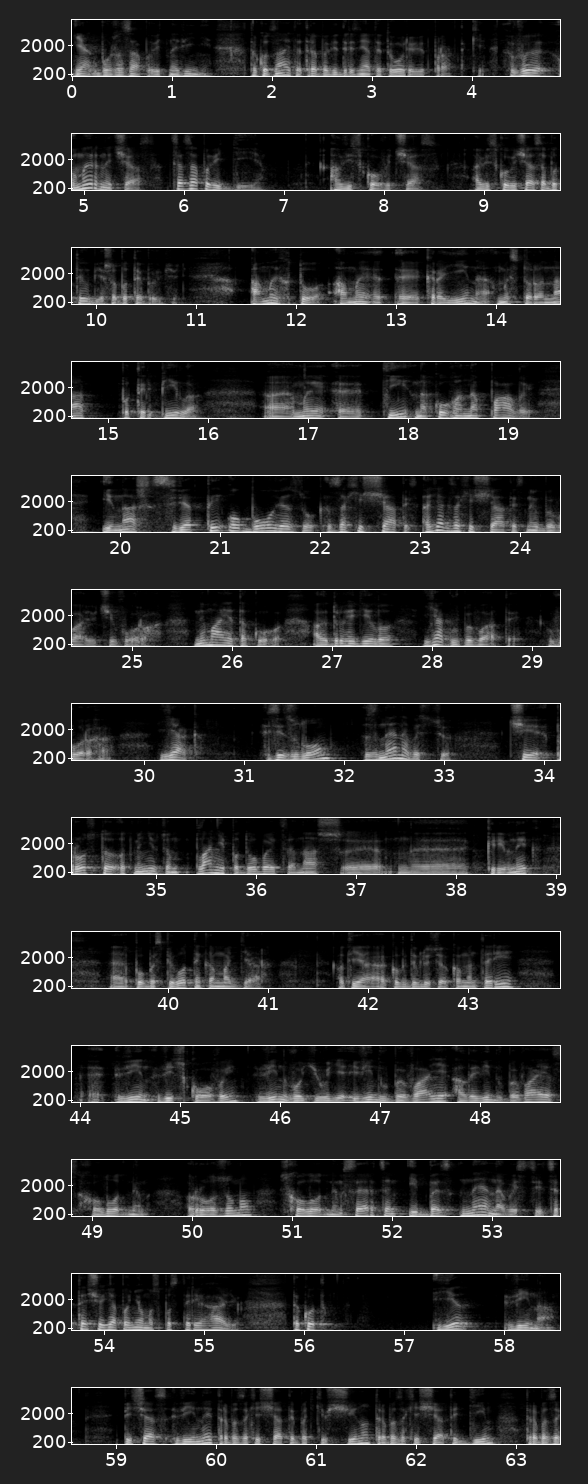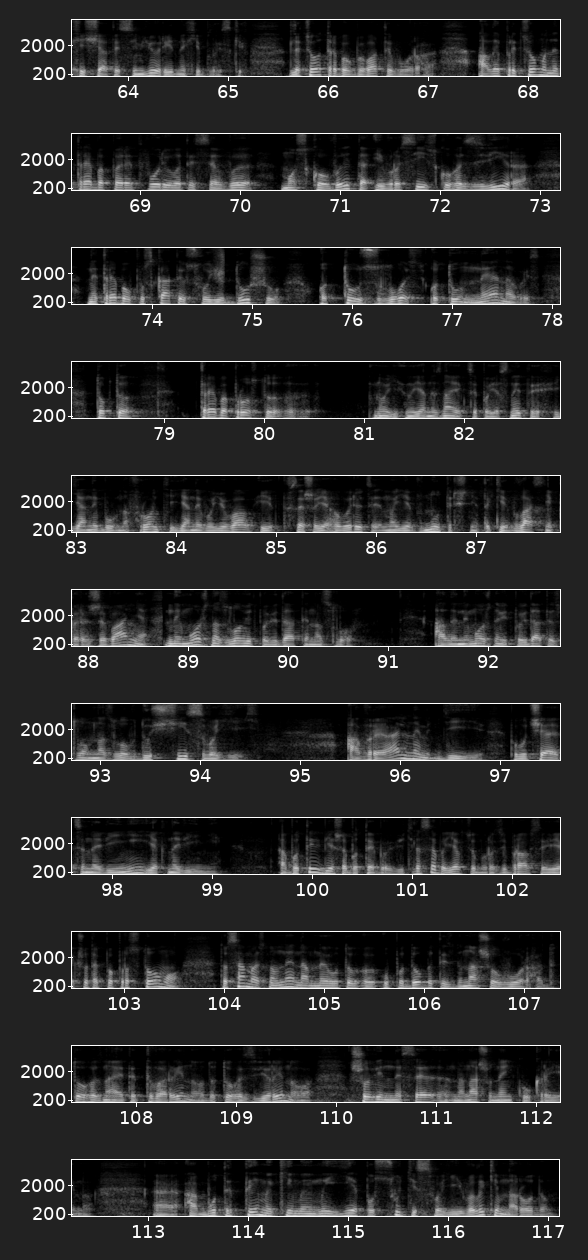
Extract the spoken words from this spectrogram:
Як Божа заповідь на війні? Так от знаєте, треба відрізняти теорію від практики. В мирний час ця заповідь діє, а в військовий час. А в військовий час або ти вб'єш, або тебе вб'ють. А ми хто? А ми е, країна, ми сторона потерпіла, е, ми е, ті, на кого напали. І наш святий обов'язок захищатись. А як захищатись, не вбиваючи ворога? Немає такого. Але друге діло, як вбивати ворога? Як? Зі злом, з ненавистю? Чи просто от мені в цьому плані подобається наш е, е, керівник е, по безпілотникам Мадяр. От я е, коли дивлюся коментарі, е, він військовий, він воює, він вбиває, але він вбиває з холодним розумом, з холодним серцем і без ненависті. Це те, що я по ньому спостерігаю. Так от, є війна. Під час війни треба захищати батьківщину, треба захищати дім, треба захищати сім'ю, рідних і близьких. Для цього треба вбивати ворога. Але при цьому не треба перетворюватися в московита і в російського звіра. Не треба впускати в свою душу оту злость, оту ненависть. Тобто треба просто. е, Ну, я не знаю, як це пояснити. Я не був на фронті, я не воював, і все, що я говорю, це мої внутрішні такі власні переживання. Не можна злом відповідати на зло, але не можна відповідати злом на зло в душі своїй. А в реальному дії, виходить, на війні, як на війні. Або ти вб'єш, або тебе вб'ють. Для себе я в цьому розібрався. І якщо так по-простому, то саме основне нам не уподобатись до нашого ворога, до того, знаєте, тваринного, до того звіриного, що він несе на нашу неньку Україну. Е, А бути тими, якими ми є по суті своїй, великим народом,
